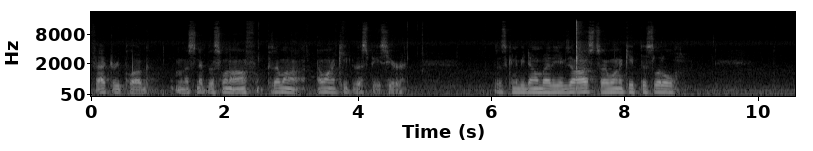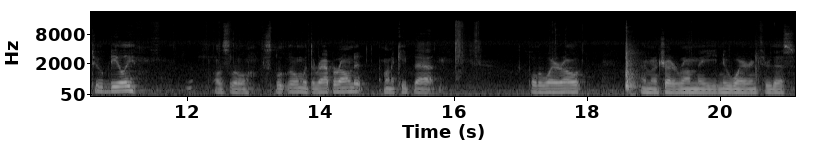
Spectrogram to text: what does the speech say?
factory plug. I'm going to snip this one off because I want to I want to keep this piece here. Is going to be down by the exhaust, so I want to keep this little tube dealy. This little split loom with the wrap around it. I'm going to keep that. Pull the wire out I'm going to try to run the new wiring through this.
